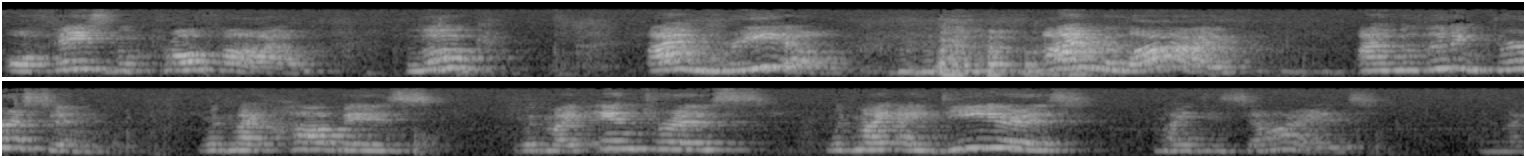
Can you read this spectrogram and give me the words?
or Facebook profile. Look, I'm real. I'm alive. I'm a living person with my hobbies, with my interests, with my ideas, my desires, and my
